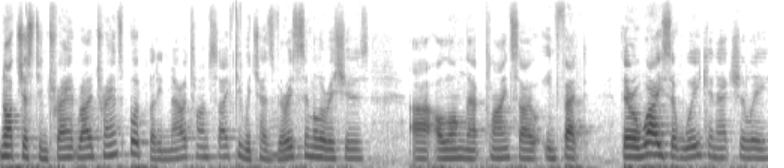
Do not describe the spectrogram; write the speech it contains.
not just in tra- road transport, but in maritime safety, which has very similar issues uh, along that plane. So, in fact, there are ways that we can actually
